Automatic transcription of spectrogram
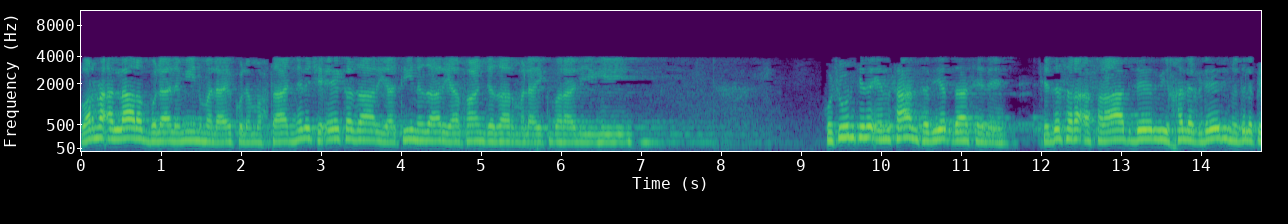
ورنه الله رب العالمین ملائک له محتاج نه چې 1000 یا 3000 یا 5000 ملائک برالیږي خوشون کې د انسان طبیعت داسې دی چې د سره افراد ډېر وی خلک ډېر نو دل په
